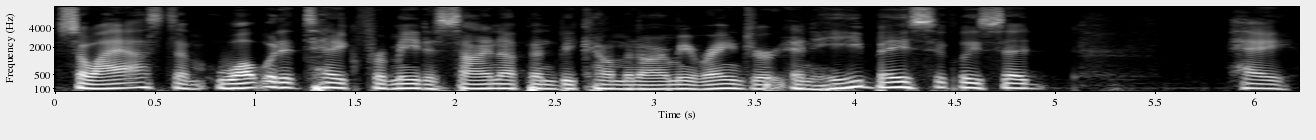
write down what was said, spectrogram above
So I asked him, What would it take for me to sign up and become an Army Ranger? And he basically said, Hey,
